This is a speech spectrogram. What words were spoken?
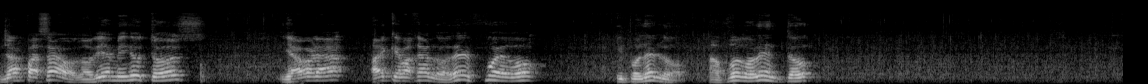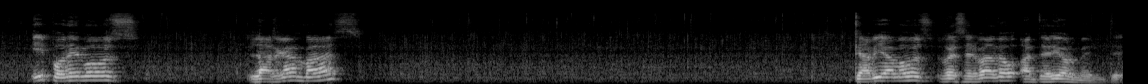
Ya han pasado los 10 minutos y ahora hay que bajarlo del fuego y ponerlo a fuego lento y ponemos las gambas que habíamos reservado anteriormente.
